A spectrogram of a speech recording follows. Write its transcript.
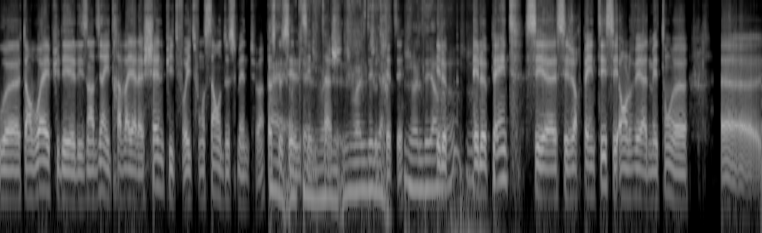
où euh, t'envoies et puis les, les Indiens ils travaillent à la chaîne puis ils te, font- ils te font ça en deux semaines, tu vois, parce que Ouais, c'est ok, c'est je une tâche. Je vois le délire. Je vois le délire. Et le- Et le paint, c'est euh, c'est genre painter, c'est enlever, admettons. Euh, euh,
